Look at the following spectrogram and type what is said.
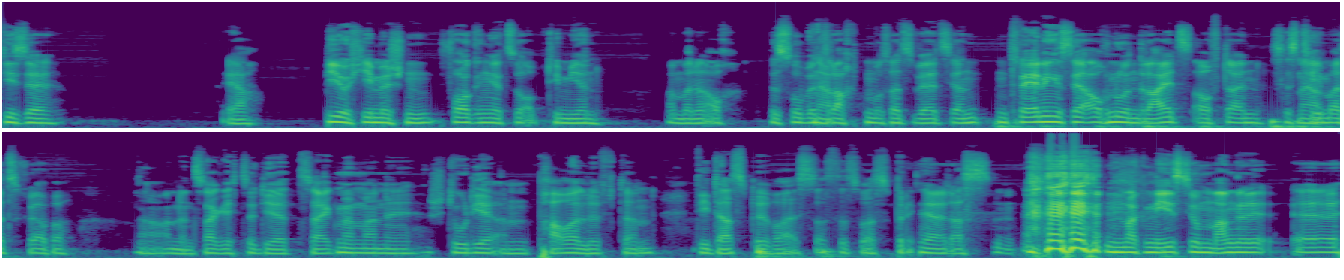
diese ja, biochemischen Vorgänge zu optimieren. Weil man dann auch das so Ja. betrachten muss, als wäre jetzt ja ein, ein Training ist ja auch nur ein Reiz auf dein System Ja. als Körper. Ja, und dann sage ich zu dir, zeig mir mal eine Studie an Powerliftern, die das beweist, dass das was bringt. Ja, dass ein Magnesiummangel äh,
